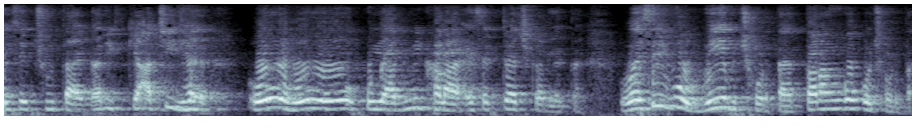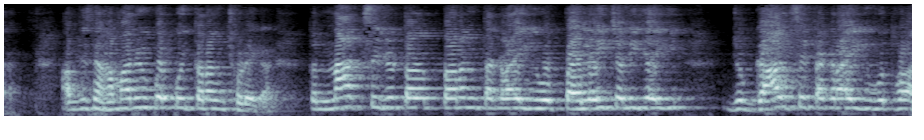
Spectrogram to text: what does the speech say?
ऐसे छूता है अरे क्या चीज़ है? ओ हो कोई आदमी खड़ा है, ऐसे टच कर लेता है। वैसे ही वो वेव छोड़ता है, तरंगों को छोड़ता है। अब जैसे हमारे ऊपर कोई तरंग छोड़ेगा तो नाक से जो तरंग टकराएगी, वो पहले ही चली जाएगी। जो गाल से टकराएगी वो थोड़ा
